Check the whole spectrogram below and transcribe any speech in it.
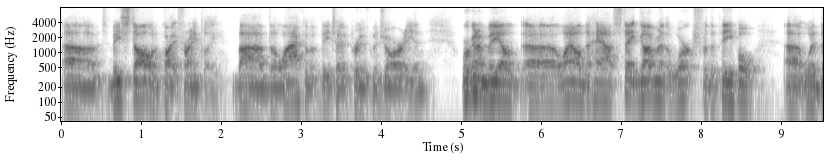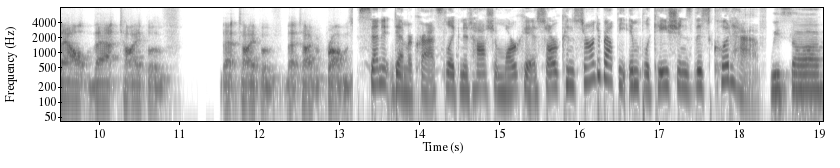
uh, to be stalled, quite frankly, by the lack of a veto proof majority. And we're going to be uh, allowed to have state government that works for the people uh, without that type of that type of that type of problem. Senate Democrats like Natasha Marcus are concerned about the implications this could have. We saw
